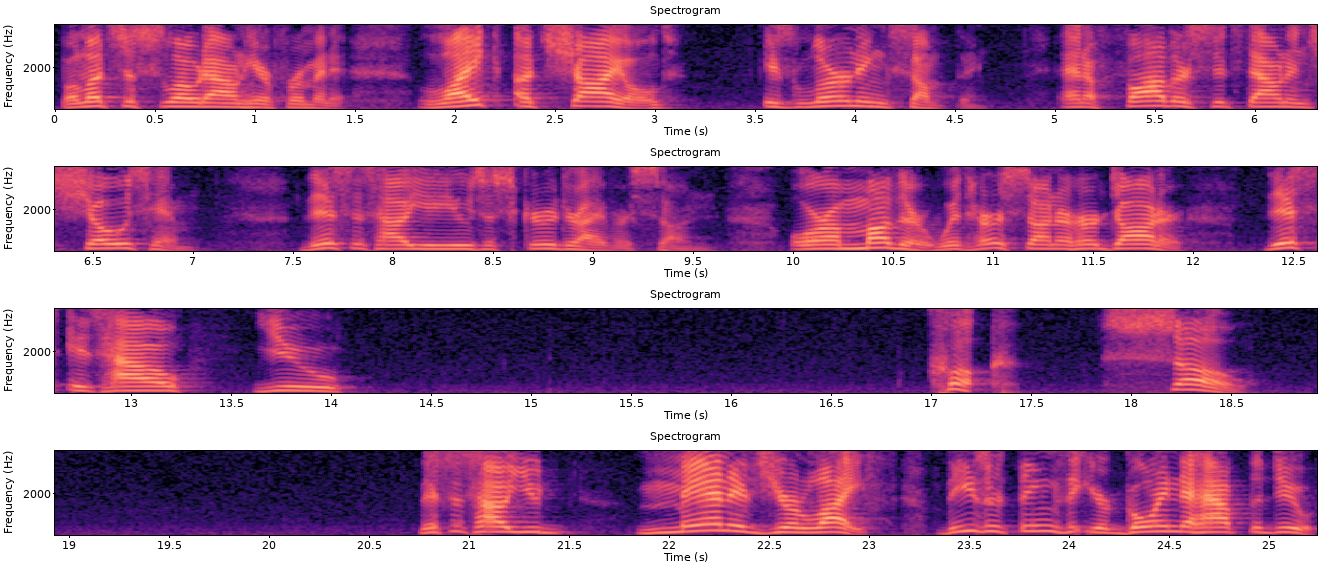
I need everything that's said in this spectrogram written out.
but let's just slow down here for a minute. Like a child is learning something, and a father sits down and shows him, this is how you use a screwdriver, son. Or a mother with her son or her daughter. This is how you cook, sew. This is how you manage your life. These are things that you're going to have to do.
